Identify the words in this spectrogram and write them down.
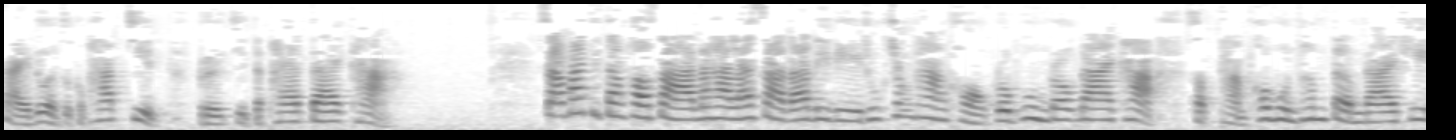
สายด่วนสุขภาพจิต หรือจิตแพทย์ได้ค่ะ สามารถติดตามข่าวสารนะคะ และสาระดีๆ ทุกช่องทางของกรมควบคุมโรคได้ค่ะ สอบถามข้อมูลเพิ่มเติมได้ที่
